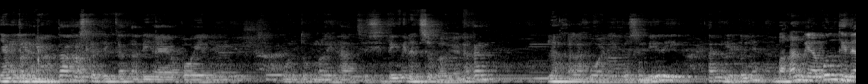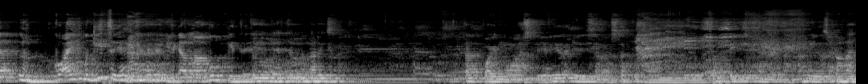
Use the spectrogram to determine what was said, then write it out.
Yang ternyata pas ketika tadi ayah poin untuk melihat CCTV dan sebagainya kan lah kelakuan itu sendiri kan gitunya. Bahkan dia pun tidak, loh kok aing begitu ya? Ketika mabuk gitu ya. Iya, itu menarik. Kan poin muas diri itu jadi salah satu hal yang penting yang memang gitu. Semangat.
